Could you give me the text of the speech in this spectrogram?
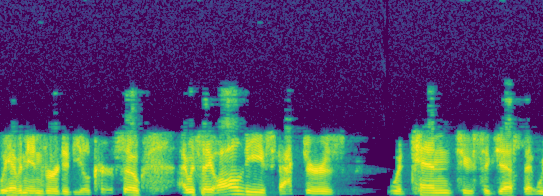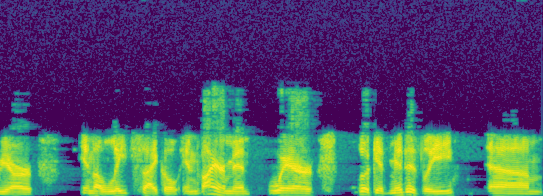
we have an inverted yield curve. So I would say all these factors would tend to suggest that we are in a late cycle environment where, look, admittedly, um,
